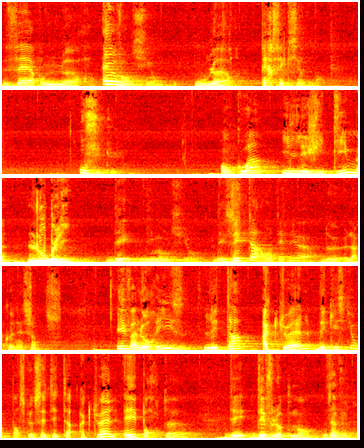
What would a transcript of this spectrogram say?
vers leur invention ou leur perfectionnement, au futur. En quoi ils légitiment l'oubli des dimensions, des états antérieurs de la connaissance et valorisent l'état actuel des questions, parce que cet état actuel est porteur des développements à venir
